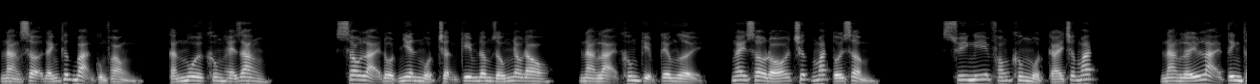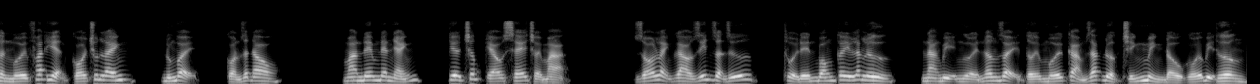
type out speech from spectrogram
nàng sợ đánh thức bạn cùng phòng, cắn môi không hé răng. Sau lại đột nhiên một trận kim đâm giống nhau đau, nàng lại không kịp kêu người, ngay sau đó trước mắt tối sầm. Suy nghĩ phóng không một cái trước mắt. Nàng lấy lại tinh thần mới phát hiện có chút lánh, đúng vậy, còn rất đau. Màn đêm đen nhánh, tia chớp kéo xé trời mạc. Gió lạnh gào rít giận dữ, thổi đến bóng cây lắc lư, nàng bị người nâng dậy tới mới cảm giác được chính mình đầu gối bị thương.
